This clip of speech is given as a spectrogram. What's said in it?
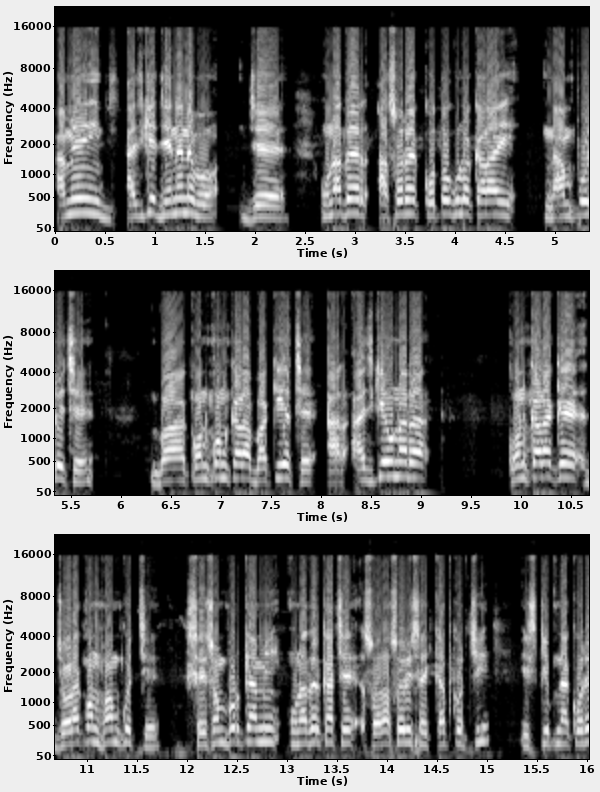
আমি আজকে জেনে নেব যে ওনাদের আসরে কতগুলো কাড়াই নাম পড়েছে বা কোন কোন কাড়া বাকি আছে আর আজকে ওনারা কোন কাড়াকে জোড়া কনফার্ম করছে সেই সম্পর্কে আমি ওনাদের কাছে সরাসরি সাক্ষাৎ করছি। স্কিপ না করে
